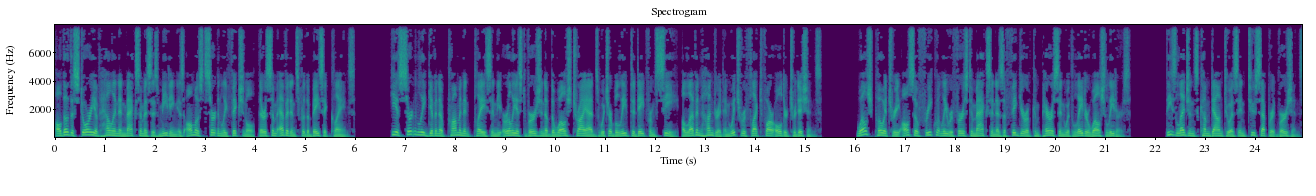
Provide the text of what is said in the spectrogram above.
Although the story of Helen and Maximus's meeting is almost certainly fictional, there is some evidence for the basic claims. He is certainly given a prominent place in the earliest version of the Welsh triads which are believed to date from c. 1100 and which reflect far older traditions. Welsh poetry also frequently refers to Maxen as a figure of comparison with later Welsh leaders. These legends come down to us in two separate versions.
